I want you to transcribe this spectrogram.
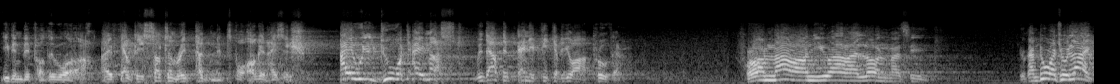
Even before the war, I felt a certain repugnance for organization. I will do what I must without the benefit of your approval. From now on, you are alone, Massine. You can do what you like.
